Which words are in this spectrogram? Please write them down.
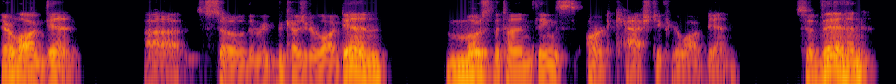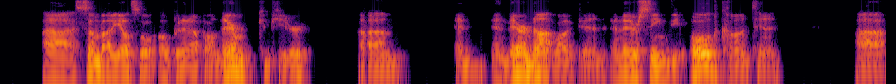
They're logged in. Uh, so the because you're logged in, most of the time things aren't cached if you're logged in. So then uh, somebody else will open it up on their computer um, and, and they're not logged in and they're seeing the old content. Uh,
